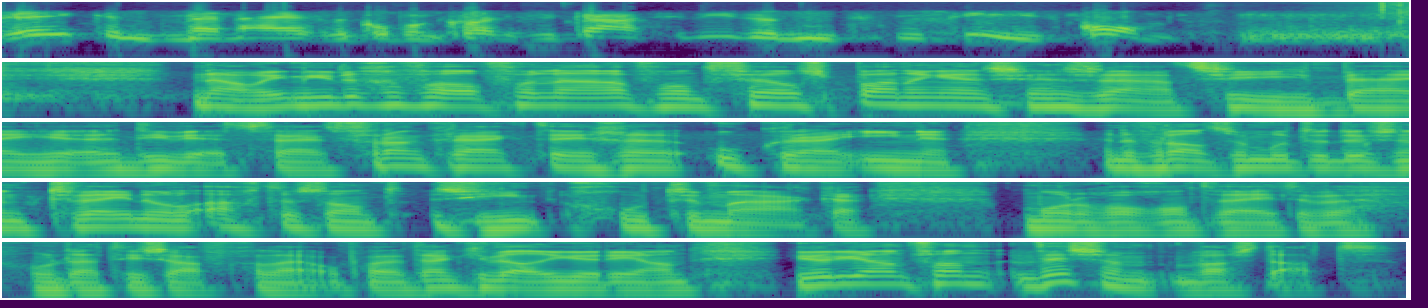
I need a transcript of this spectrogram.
rekent men eigenlijk op een kwalificatie die er niet, misschien niet komt. Nou, in ieder geval vanavond veel spanning en sensatie bij uh, die wedstrijd. Frankrijk tegen Oekraïne. En de Fransen moeten dus een 2-0 achterstand zien goed te maken. Morgenochtend weten we hoe dat is afgelopen. Dankjewel, Jurian. Jurian van Wessem was dat.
